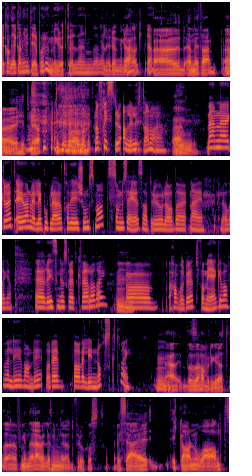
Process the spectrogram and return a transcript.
jeg, kan, jeg kan invitere på rømmegrøtkveld en dag. Eller rømmegrøtdag. Ja. Uh, anytime. Uh, hit me up. Nå frister du alle lytterne. Ja. Men uh, grøt er jo en veldig populær tradisjonsmat. Som du sier, så hadde du jo lørdag Nei, lørdag, ja. Eh, Risengrynsgrøt hver lørdag. Mm. Og havregrøt for meg i hvert fall veldig vanlig. Og det er bare veldig norsk, tror jeg. Mm. Ja, altså havregrøt uh, for min del er veldig sånn nødfrokost. Hvis jeg ikke har noe annet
